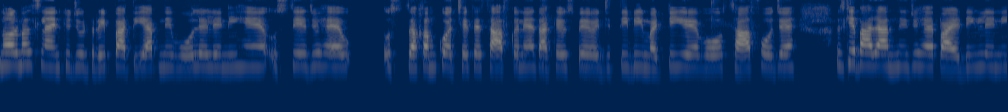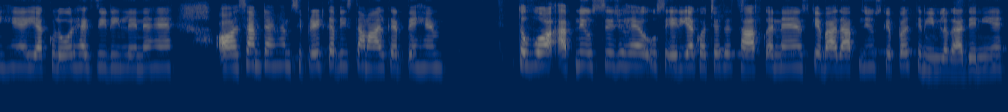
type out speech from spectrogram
नॉर्मल स्लाइन की जो ड्रिप आती है, आपने वो ले लेनी है, उससे जो है उस ज़ख़म को अच्छे से साफ़ करना है ताकि उस पर जितनी भी मिट्टी है वो साफ़ हो जाए। उसके बाद आपने जो है पायडीन लेनी है या क्लोर हेक्सीडीन लेना है और सम टाइम हम सिपरेट का भी इस्तेमाल करते हैं। तो वो आपने उससे जो है, उस एरिया को अच्छे से साफ़ करना है, उसके बाद आपने उसके ऊपर क्रीम लगा देनी है।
